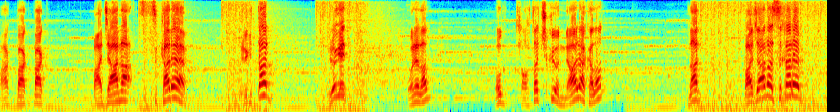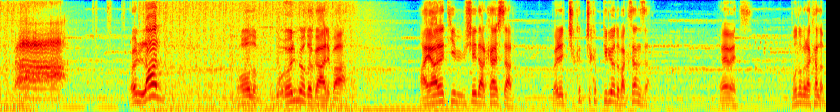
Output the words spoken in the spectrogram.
Bak bak bak. Bacağına sıkarım. Yürü git lan. Yürü git. O ne lan? Oğlum tahta çıkıyor ne alaka lan? Lan bacağına sıkarım. Aa! Öl lan. Oğlum bu ölmüyordu galiba. Hayalet gibi bir şeydi arkadaşlar. Böyle çıkıp çıkıp giriyordu baksanıza. Evet. Bunu bırakalım.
